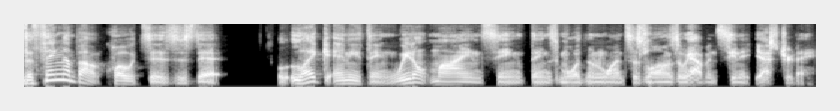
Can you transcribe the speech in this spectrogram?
The thing about quotes is, is that like anything, we don't mind seeing things more than once as long as we haven't seen it yesterday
